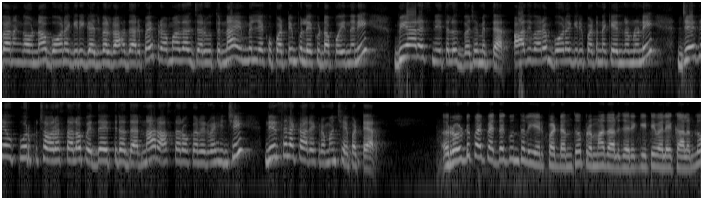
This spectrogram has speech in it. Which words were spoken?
అధ్వానంగా ఉన్న భువనగిరి గజ్వల్ రహదారిపై ప్రమాదాలు జరుగుతున్నా ఎమ్మెల్యేకు పట్టింపు లేకుండా పోయిందని బీఆర్ఎస్ నేతలు ధ్వజమెత్తారు. ఆదివారం భువనగిరి పట్టణ కేంద్రంలోని జయదేవ్పూర్ చౌరస్తాలో పెద్ద ఎత్తున ధర్నా రాస్తారోక నిర్వహించి నిరసన కార్యక్రమం చేపట్టారు. రోడ్డుపై పెద్ద గుంతలు ఏర్పడడంతో ప్రమాదాలు జరిగి ఇటీవలే కాలంలో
